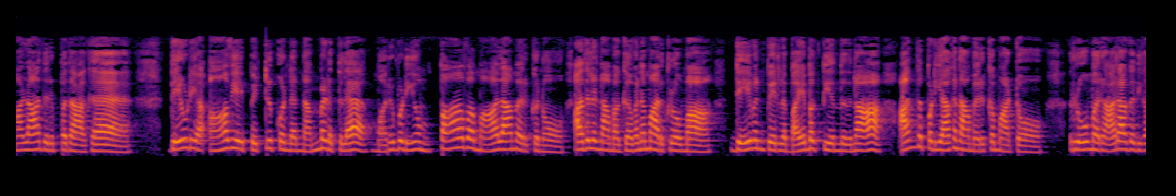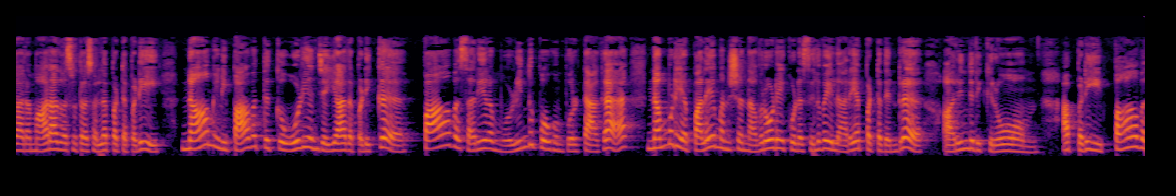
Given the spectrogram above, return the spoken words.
ஆளாதிருப்பதாக. தேவடைய ஆவியை பெற்றுக்கொண்ட நம்மிடத்துல மறுபடியும் பாவம் ஆளாம இருக்கணும். அதுல நாம கவனமா இருக்கிறோமா? தேவன் பேர்ல பயபக்தி இருந்ததுன்னா அந்தபடியாக நாம இருக்க மாட்டோம். ரோமர் ஆறாவது அதிகாரம் ஆறாவது வசனத்துல சொல்லப்பட்டபடி நாம் இனி பாவத்துக்கு ஊழியம் செய்யாதபடிக்கு பாவ சரீரம் ஒழிந்து போகும் பொருட்டாக நம்முடைய பழைய மனுஷன் அவரோடே கூட சிலுவையில் அறையப்பட்டதென்று அறிந்திருக்கிறோம். அப்படி பாவ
